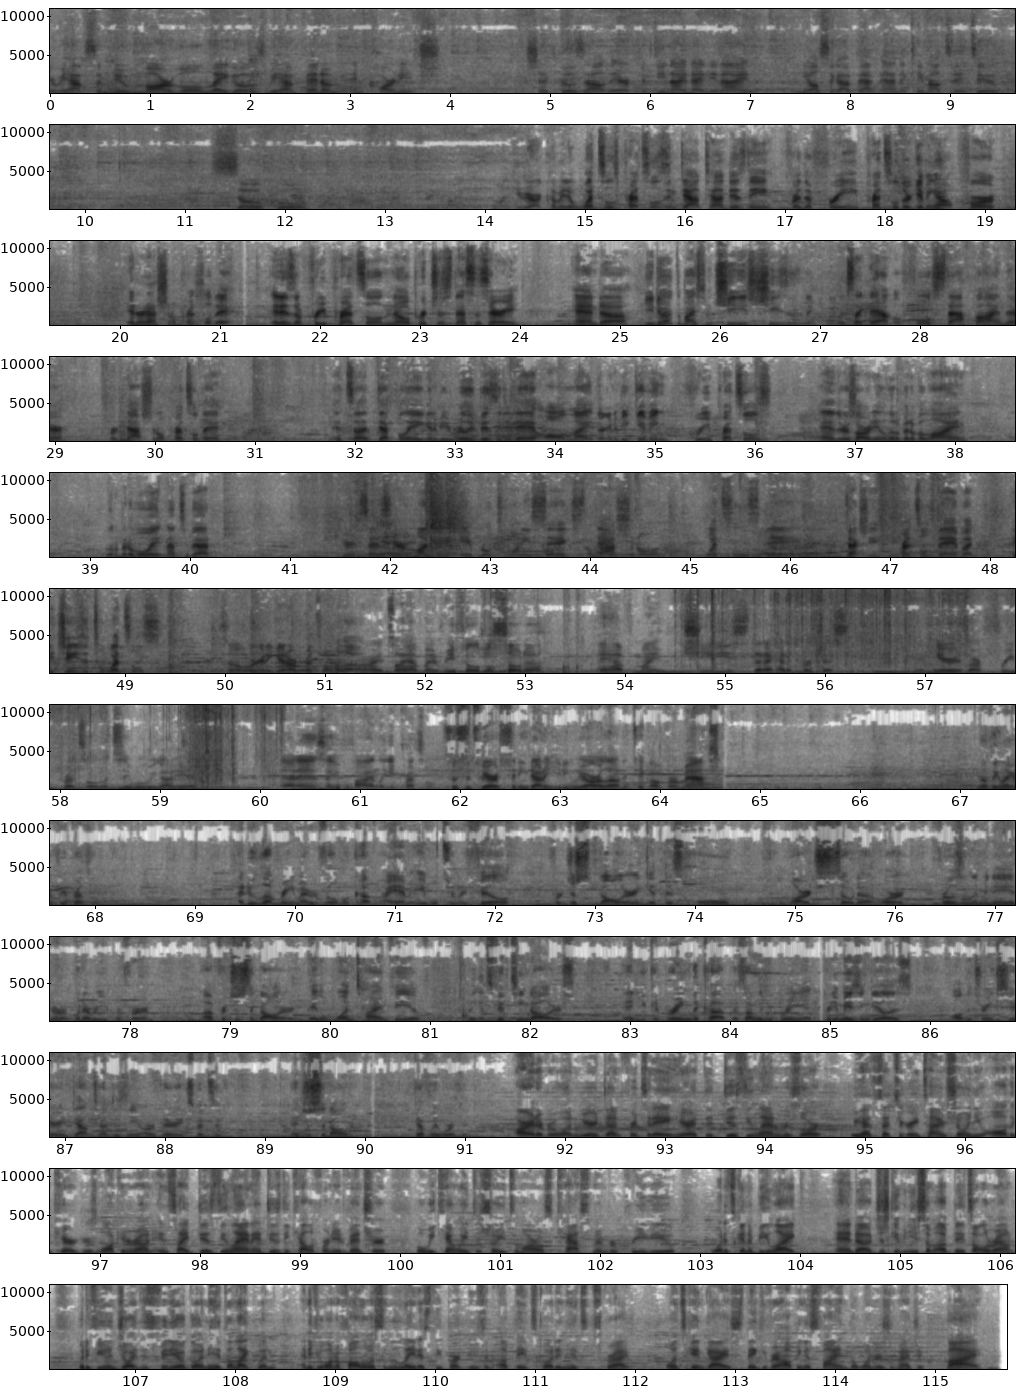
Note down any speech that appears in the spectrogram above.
Here we have some new Marvel Legos. We have Venom and Carnage. Check those out. They are $59.99. And you also got Batman that came out today too. So cool. Here we are coming to Wetzel's Pretzels in downtown Disney for the free pretzel they're giving out for International Pretzel Day. It is a free pretzel, no purchase necessary. And uh, you do have to buy some cheese. Cheese isn't included. Looks like they have a full staff behind there for National Pretzel Day. It's uh, definitely going to be really busy today. All night they're going to be giving free pretzels. And there's already a little bit of a line. A little bit of a wait, not too bad. Here it says here, Monday, April 26th, National Wetzel's Day. It's actually Pretzel's Day, but they changed it to Wetzel's. So we're gonna get our pretzel. Hello. All right, so I have my refillable soda. I have my cheese that I had to purchase. And here is our free pretzel. Let's see what we got here. That is a fine looking pretzel. So since we are sitting down and eating, we are allowed to take off our mask. Nothing like a free pretzel. I do love bringing my refillable cup. I am able to refill for just a dollar and get this whole large soda or frozen lemonade or whatever you prefer uh, for just a dollar. You pay the one-time fee of, I think it's $15 and you could bring the cup as long as you bring it. Pretty amazing deal is all the drinks here in downtown Disney are very expensive and just a dollar. Definitely worth it. All right, everyone, we are done for today here at the Disneyland Resort. We had such a great time showing you all the characters walking around inside Disneyland and Disney California Adventure, but we can't wait to show you tomorrow's cast member preview, what it's gonna be like, and uh, just giving you some updates all around. But if you enjoyed this video, go ahead and hit the like button. And if you wanna follow us on the latest theme park news and updates, go ahead and hit subscribe. Once again, guys, thank you for helping us find the wonders of magic. Bye.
